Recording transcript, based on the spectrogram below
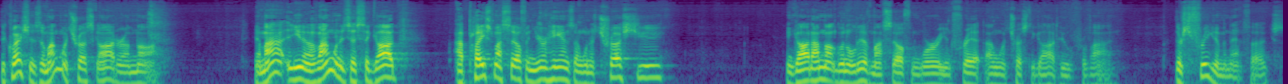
The question is, am I going to trust God or I'm not? Am I, you know, if I'm going to just say, God, I place myself in your hands, I'm going to trust you. And God, I'm not going to live myself and worry and fret. I'm going to trust the God who will provide. There's freedom in that, folks.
